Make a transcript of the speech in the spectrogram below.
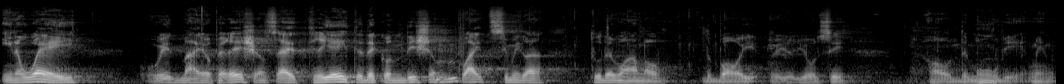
in a way, with my operations, I created a condition quite similar to the one of the boy you, you'll see of the movie. I mean,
